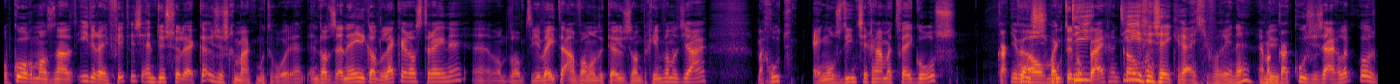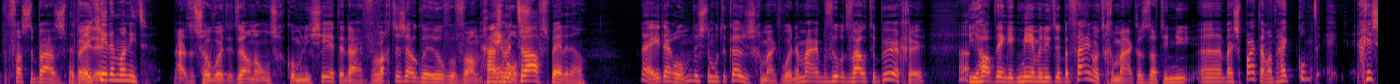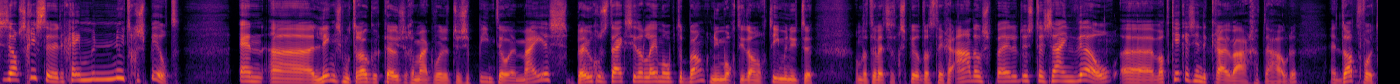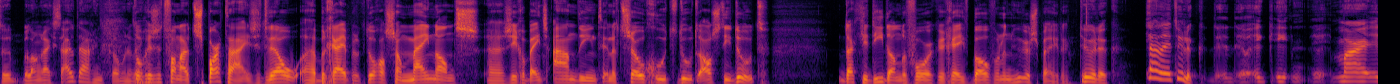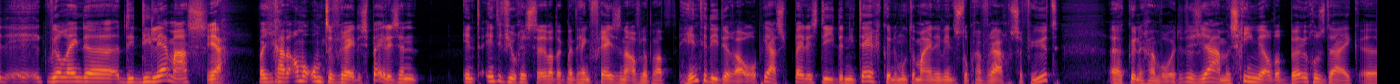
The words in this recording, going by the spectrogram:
op Koremans nadat iedereen fit is. En dus zullen er keuzes gemaakt moeten worden. En dat is aan de ene kant lekker als trainer. eh, want, want je weet de aanvallende keuzes aan het begin van het jaar. Maar goed, Engels dient zich aan met twee goals. Jawel, maar moet er die, nog bij gaan die komen. is een zekerheidje voorin, hè? Ja, maar. Karkoes is eigenlijk ook een vaste Dat basisspeler. weet je helemaal niet. Nou, dat, zo wordt het wel naar ons gecommuniceerd. En daar verwachten ze ook weer heel veel van. Gaan ze met Engels. 12 spelen dan? Nee, daarom. Dus er moeten keuzes gemaakt worden. Maar bijvoorbeeld Wouter Burger, Ah. die had denk ik meer minuten bij Feyenoord gemaakt dan dat hij nu eh, bij Sparta. Want hij komt gisteren, zelfs gisteren, geen minuut gespeeld. En eh, links moet er ook een keuze gemaakt worden tussen Pinto en Meijers. Beugelsdijk zit alleen maar op de bank. Nu mocht hij dan nog 10 minuten, omdat de wedstrijd gespeeld was, tegen ADO spelen. Dus er zijn wel eh, wat kikkers in de kruiwagen te houden. En dat wordt de belangrijkste uitdaging de komende Toch week. is het vanuit Sparta is het wel eh, begrijpelijk, toch? Als zo'n Mijnans eh, zich opeens aandient en het zo goed doet als die doet, dat je die dan de voorkeur geeft boven een huurspeler. Tuurlijk. Ja, natuurlijk. Ik, ik, maar ik wil alleen de, die dilemma's Ja, Want je gaat allemaal ontevreden spelers. En in het interview gisteren, wat ik met Henk Vrezen na afloop had, hinten die er al op. Ja, spelers die er niet tegen kunnen, moeten maar in de winterstop gaan vragen of ze verhuurd eh, kunnen gaan worden. Dus ja, misschien wel dat Beugelsdijk, eh,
